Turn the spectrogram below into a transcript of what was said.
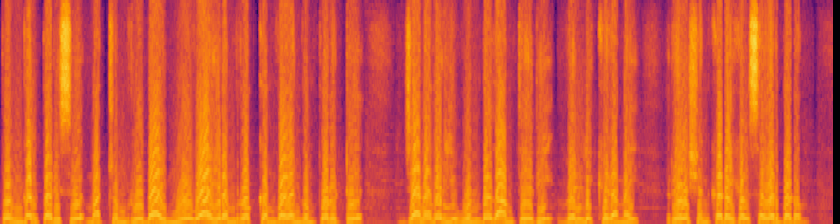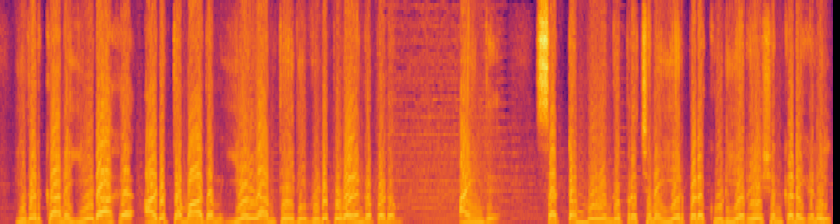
பொங்கல் பரிசு மற்றும் ரூபாய் மூவாயிரம் ரொக்கம் வழங்கும் பொருட்டு ஜனவரி ஒன்பதாம் தேதி வெள்ளிக்கிழமை ரேஷன் கடைகள் செயற்படும். இதற்கான ஈடாக அடுத்த மாதம் ஏழாம் தேதி விடுப்பு வழங்கப்படும். ஐந்து சட்டம் ஒழுங்கு பிரச்சனை ஏற்படக்கூடிய ரேஷன் கடைகளில்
